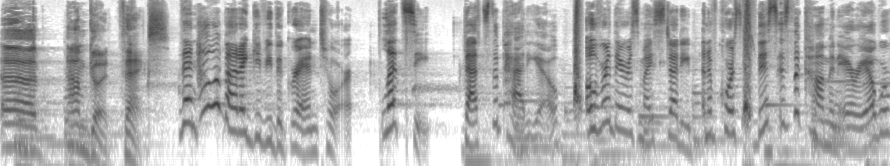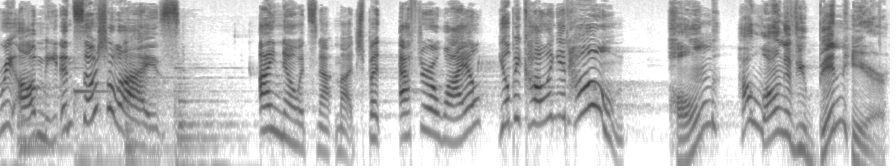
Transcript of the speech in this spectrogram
Uh, I'm good, thanks. Then how about I give you the grand tour? Let's see. That's the patio. Over there is my study. And of course, this is the common area where we all meet and socialize. I know it's not much, but after a while, you'll be calling it home. Home? How long have you been here?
